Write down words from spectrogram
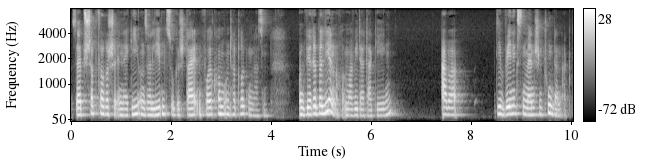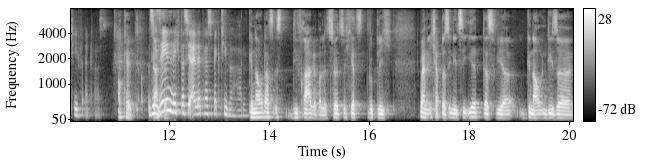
selbstschöpferische Energie, unser Leben zu gestalten, vollkommen unterdrücken lassen. Und wir rebellieren auch immer wieder dagegen, aber die wenigsten Menschen tun dann aktiv etwas. Okay. Sie danke. sehen nicht, dass sie eine Perspektive haben. Genau das ist die Frage, weil es hört sich jetzt wirklich, ich meine, ich habe das initiiert, dass wir genau in diese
